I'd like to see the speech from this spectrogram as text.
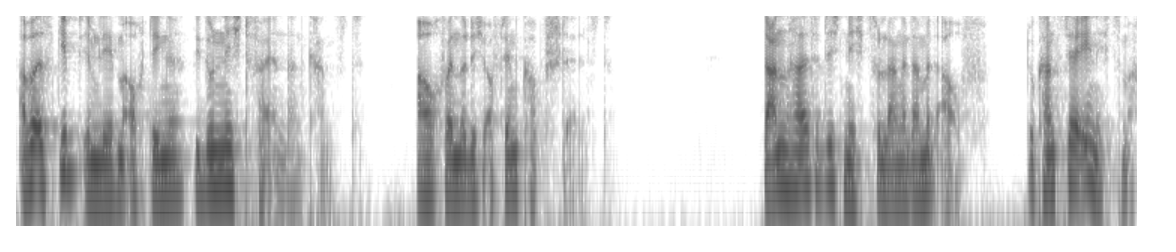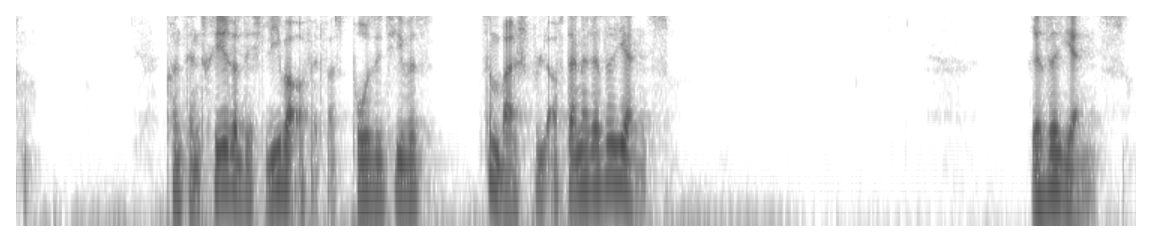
Aber es gibt im Leben auch Dinge, die du nicht verändern kannst, auch wenn du dich auf den Kopf stellst. Dann halte dich nicht zu lange damit auf. Du kannst ja eh nichts machen. Konzentriere dich lieber auf etwas Positives, zum Beispiel auf deine Resilienz. Resilienz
